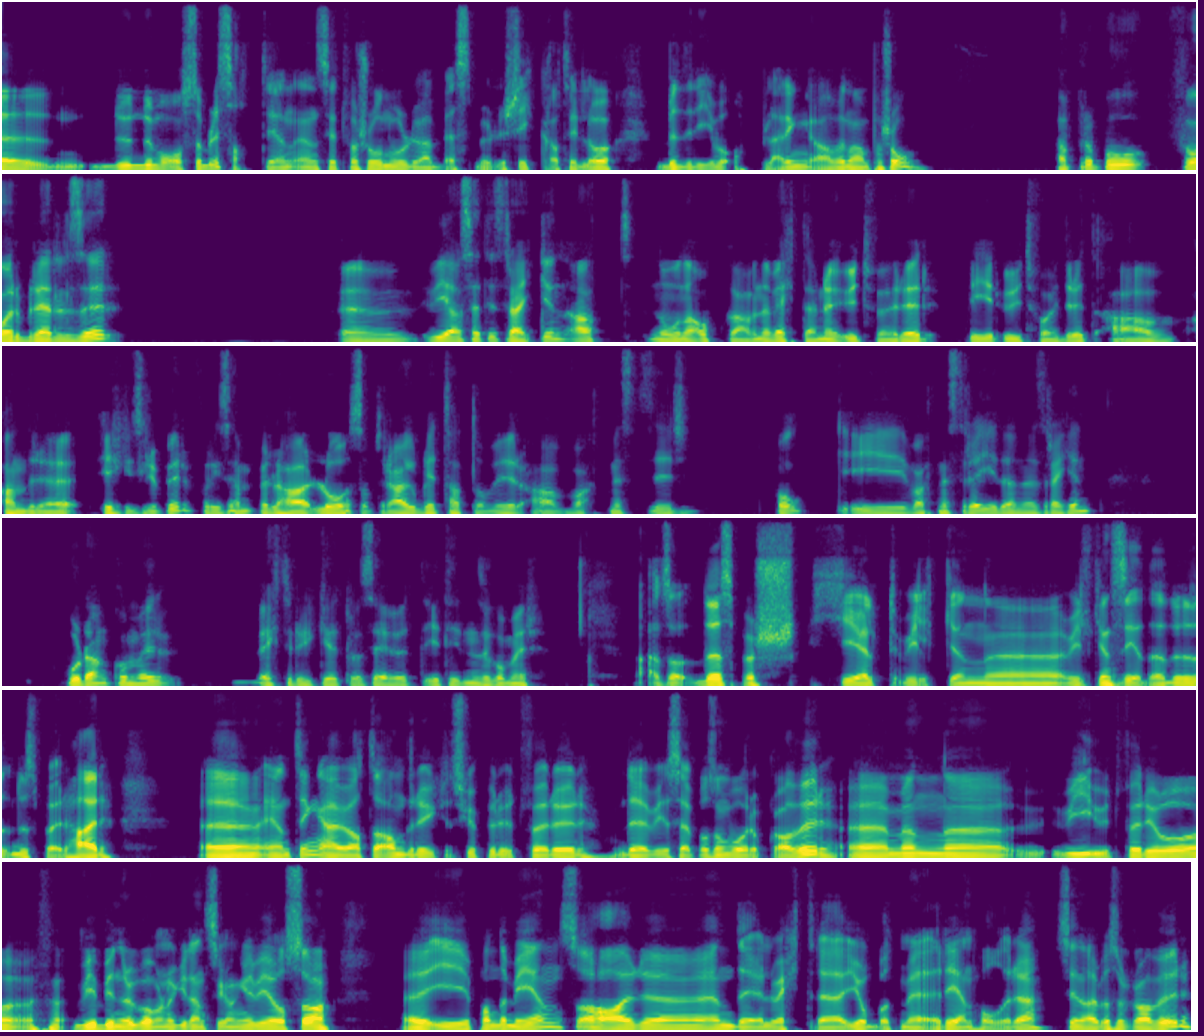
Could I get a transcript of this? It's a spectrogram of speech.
du, du, må også bli satt i en, en, situasjon hvor du er best mulig skikka til å bedrive opplæring av en annen person. Apropos forberedelser. Uh, vi har sett i streiken at noen av oppgavene vekterne utfører, blir utfordret av andre yrkesgrupper. F.eks. har låseoppdrag blitt tatt over av vaktmesterfolk i vaktmestere i denne streiken. Hvordan kommer vekteryrket til å se ut i tiden som kommer? Altså, det spørs helt hvilken, uh, hvilken side du, du, spør her. Én uh, ting er jo at andre yrkesgrupper utfører det vi ser på som våre oppgaver, uh, men vi utfører jo Vi begynner å gå over noen grenseganger, vi også. I pandemien så har en del vektere jobbet med renholdere sine arbeidsoppgaver.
